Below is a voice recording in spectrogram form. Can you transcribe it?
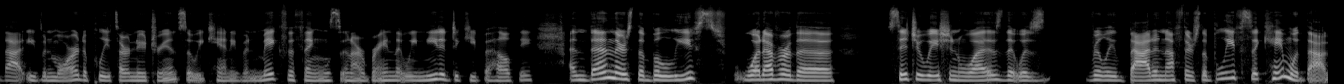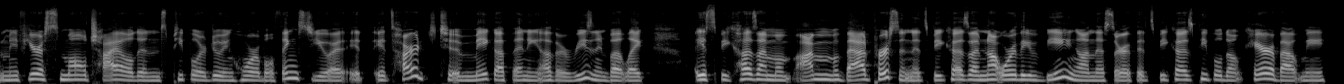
that even more depletes our nutrients so we can't even make the things in our brain that we needed to keep it healthy. And then there's the beliefs whatever the situation was that was really bad enough. There's the beliefs that came with that. I mean if you're a small child and people are doing horrible things to you it, it's hard to make up any other reason but like it's because i'm a, i'm a bad person. It's because i'm not worthy of being on this earth. It's because people don't care about me.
